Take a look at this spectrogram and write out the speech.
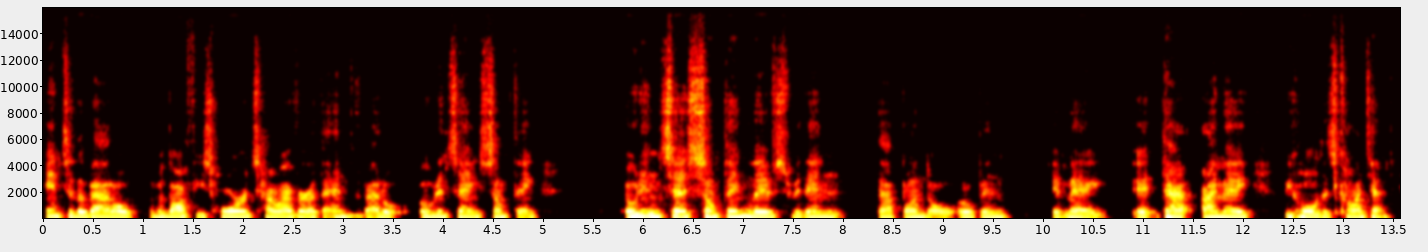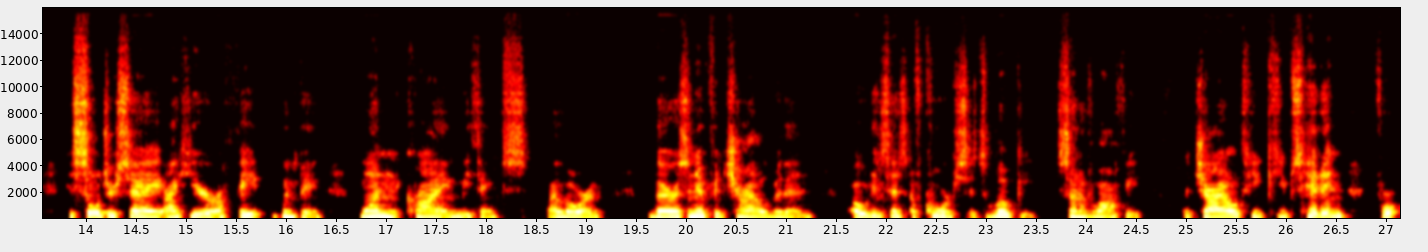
into the battle with Laufey's hordes. However, at the end of the battle, Odin saying something. Odin says something lives within that bundle. Open it may it that I may behold its content. His soldiers say, I hear a fate whimpering, one crying, methinks, my lord. There is an infant child within. Odin says, Of course, it's Loki, son of Laufey. The child he keeps hidden, for,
